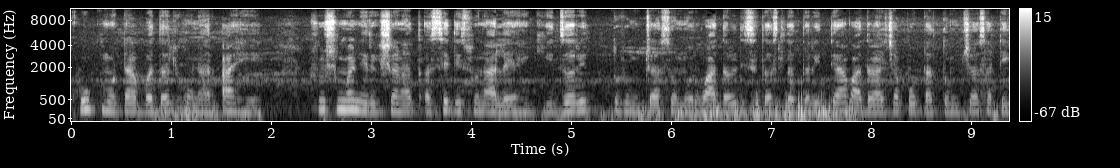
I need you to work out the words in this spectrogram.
खूप मोठा बदल होणार आहे. सूक्ष्म निरीक्षणात असे दिसून आले आहे की जरी तुमच्यासमोर वादळ दिसत असलं तरी त्या वादळाच्या पोटात तुमच्यासाठी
